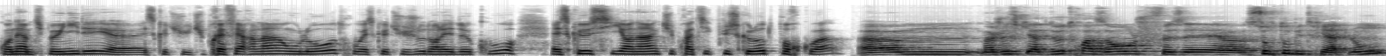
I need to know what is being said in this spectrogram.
Qu'on ait un petit peu une idée. est-ce que tu, tu préfères l'un ou l'autre ou est-ce que tu joues dans les deux cours? Est-ce que s'il y en a un que tu pratiques plus que l'autre, pourquoi? Moi, jusqu'à 2-3 ans, je faisais surtout du triathlon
